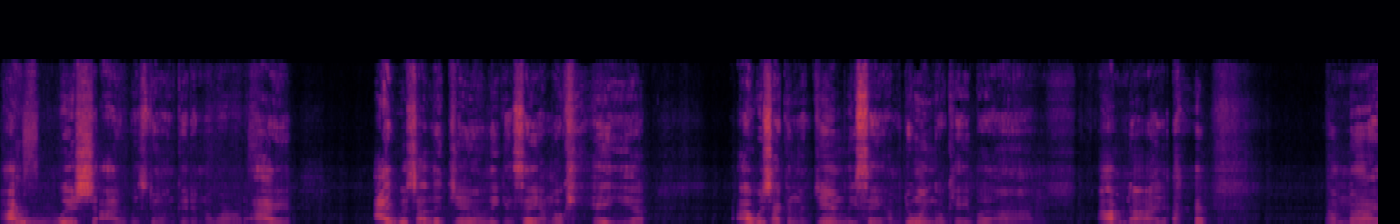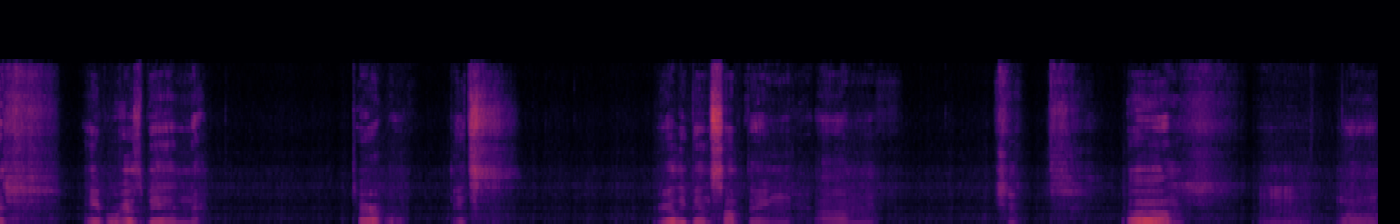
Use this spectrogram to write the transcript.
I wish I was doing good in the world. I, I wish I legitimately can say I'm okay. Yeah, I wish I can legitimately say I'm doing okay, but um, I'm not. I'm not. April has been terrible. It's really been something. Um, um, mm, well,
